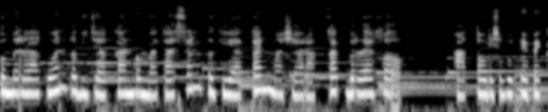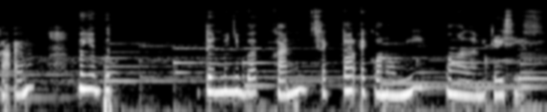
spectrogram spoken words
Pemberlakuan kebijakan pembatasan kegiatan masyarakat berlevel atau disebut PPKM menyebut dan menyebabkan sektor ekonomi mengalami krisis.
